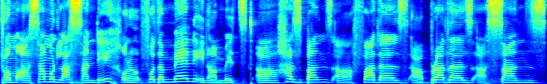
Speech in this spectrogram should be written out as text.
From our sermon last Sunday, for the men in our midst, our husbands, our fathers, our brothers, our sons,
